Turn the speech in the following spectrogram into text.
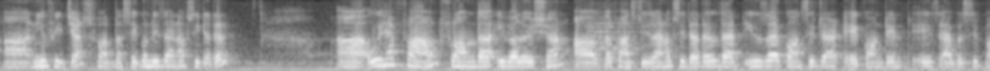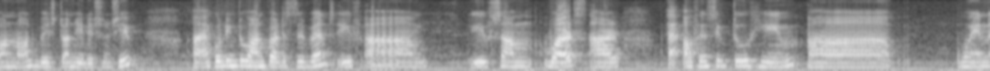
uh, new features for the second design of citadel. Uh, we have found from the evaluation of the first design of citadel that user consider a content is abusive or not based on relationship. Uh, according to one participant if um, if some words are offensive to him uh, when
